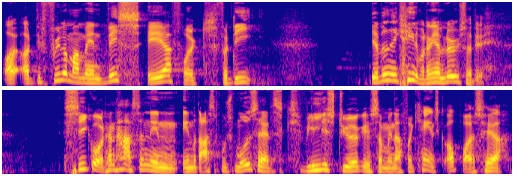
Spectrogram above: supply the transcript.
Og, og det fylder mig med en vis ærefrygt, fordi jeg ved ikke helt, hvordan jeg løser det. Sigurd, han har sådan en, en Rasmus Modsatsk viljestyrke som en afrikansk oprørs her.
